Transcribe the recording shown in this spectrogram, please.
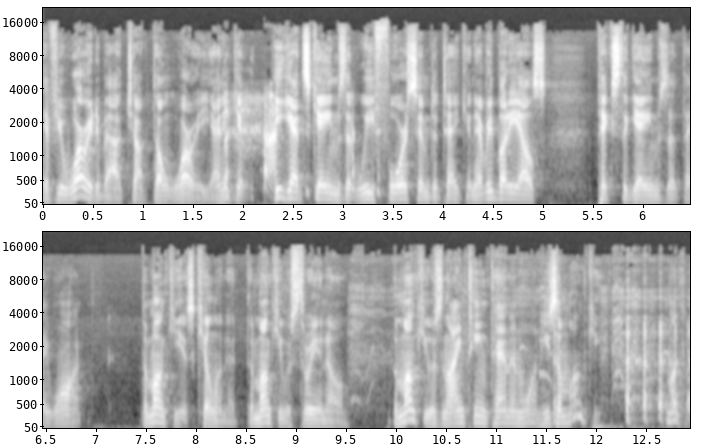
if you're worried about Chuck, don't worry. And he, get, he gets games that we force him to take, and everybody else picks the games that they want. The monkey is killing it. The monkey was three and zero. The monkey was 19, 10, and one. He's a monkey. monkey.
